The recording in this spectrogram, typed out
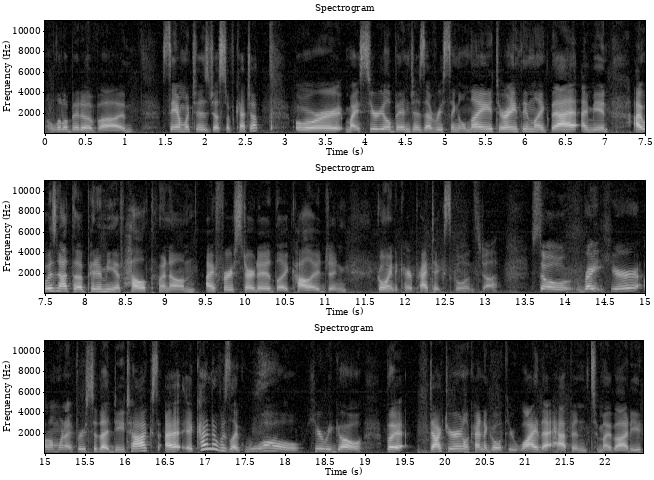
a little bit of uh, sandwiches just of ketchup or my cereal binges every single night or anything like that. I mean, I was not the epitome of health when um, I first started like college and going to chiropractic school and stuff. So right here, um, when I first did that detox, I, it kind of was like, whoa, here we go. But Dr. Aaron will kind of go through why that happened to my body.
